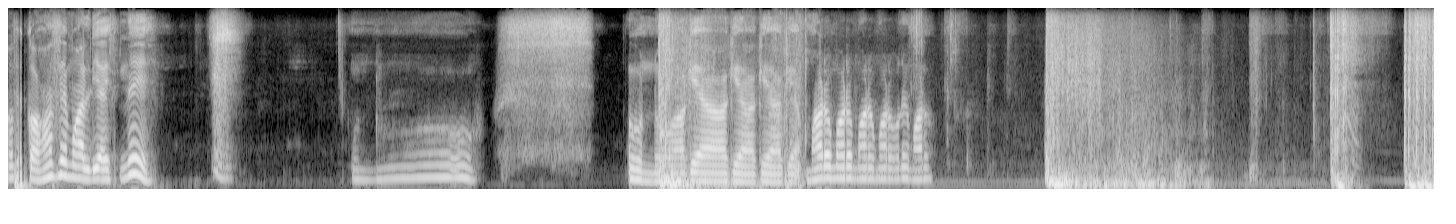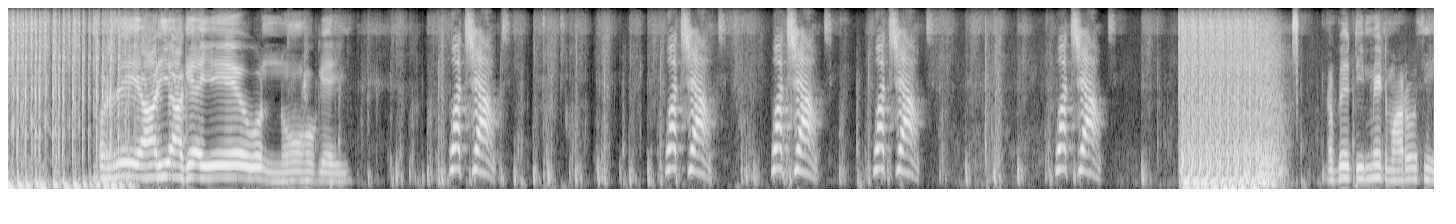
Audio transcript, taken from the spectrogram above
अबे कहाँ से मार लिया इसने? नो। ओ नो, आ गया आ गया आ गया आ गया। मारो मारो मारो मारो, उन्हें मारो। अरे यार, ये आ गया, ये, ओ नो, हो गया ये। Watch out! Watch out! Watch out! Watch out! Watch out! अबे टीममेट मारो थे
